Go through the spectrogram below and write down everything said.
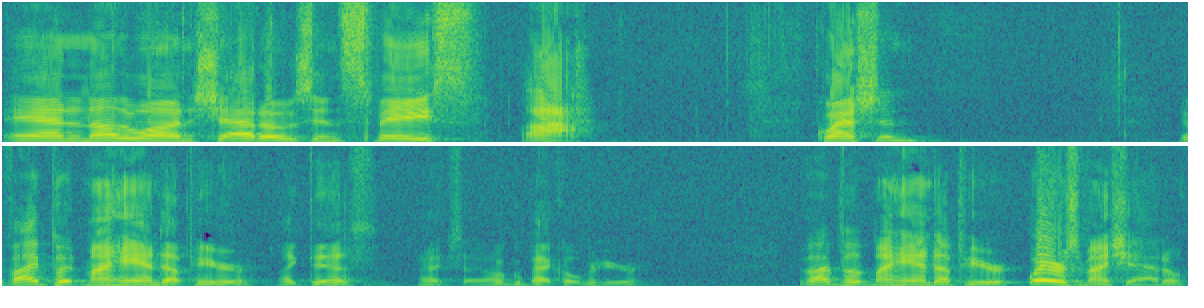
And another one, shadows in space. Ah. Question. If I put my hand up here like this, right? So I'll go back over here. If I put my hand up here, where's my shadow?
